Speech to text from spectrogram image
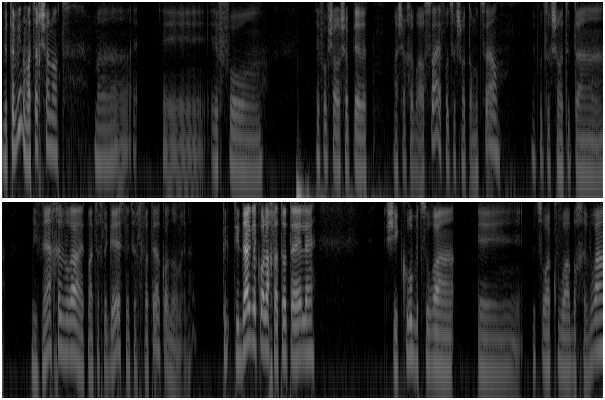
ותבינו מה צריך לשנות, מה, אה, איפה, איפה אפשר לשפר את מה שהחברה עושה, איפה צריך לשנות את המוצר, איפה צריך לשנות את מבנה החברה, את מה צריך לגייס, מי צריך לפטר, כל הדברים האלה. תדאג לכל ההחלטות האלה שיקרו בצורה, אה, בצורה קבועה בחברה,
